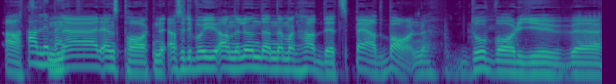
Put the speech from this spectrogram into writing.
Att märkt. när ens partner... Alltså det var ju annorlunda när man hade ett spädbarn. Då var det ju... Eh,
